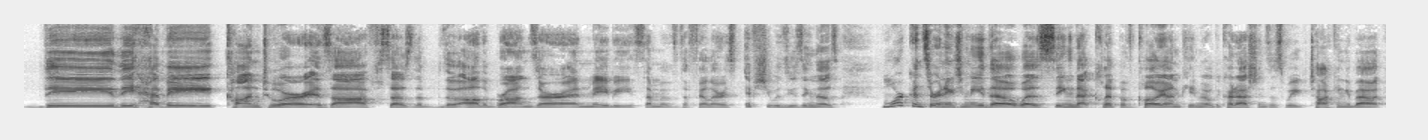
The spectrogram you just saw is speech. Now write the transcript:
the the heavy contour is off so is the, the all the bronzer and maybe some of the fillers if she was using those more concerning to me though was seeing that clip of Khloé on keeping up with the kardashians this week talking about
